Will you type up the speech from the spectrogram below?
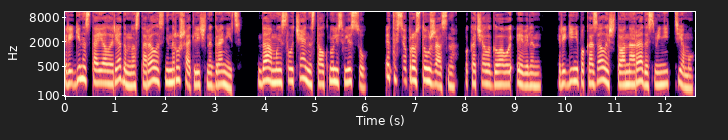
Регина стояла рядом, но старалась не нарушать личных границ. «Да, мы случайно столкнулись в лесу. «Это все просто ужасно», — покачала головой Эвелин. Регине показалось, что она рада сменить тему.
